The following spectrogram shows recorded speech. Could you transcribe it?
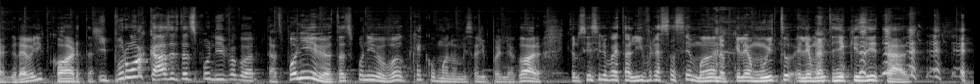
a grama, ele corta. E por um acaso ele tá disponível agora. Tá disponível, tá disponível. Vou, quer que eu mande uma mensagem pra ele agora? Que eu não sei se ele vai estar livre essa semana, porque ele é muito, ele é muito requisitado.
